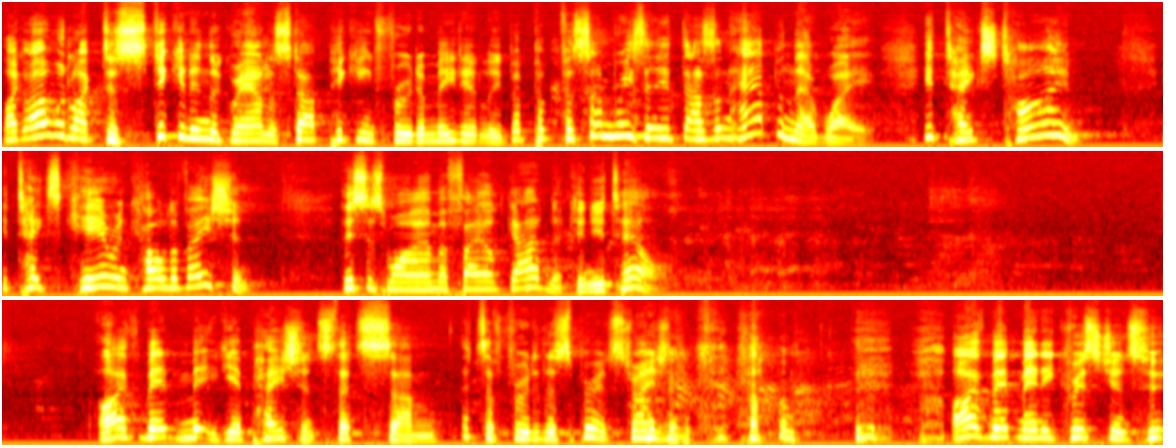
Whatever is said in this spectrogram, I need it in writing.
Like, I would like to stick it in the ground and start picking fruit immediately, but for some reason, it doesn't happen that way. It takes time. It takes care and cultivation. This is why I'm a failed gardener. Can you tell? I've met, yeah, patience. That's um, that's a fruit of the spirit. Strangely, I've met many Christians who,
